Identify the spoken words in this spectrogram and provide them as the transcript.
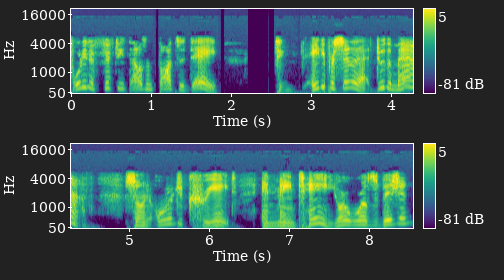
40 to 50,000 thoughts a day. 80% of that, do the math. So, in order to create and maintain your world's vision,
